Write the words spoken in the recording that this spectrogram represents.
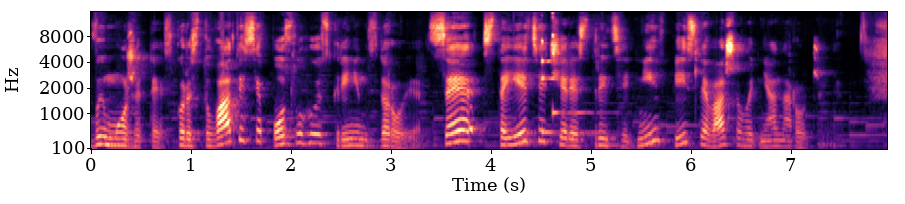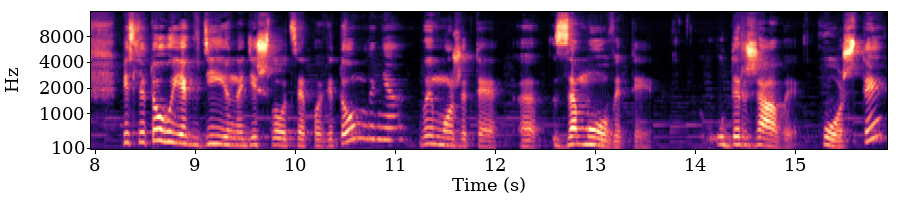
ви можете скористуватися послугою скринінг здоров'я. Це стається через 30 днів після вашого дня народження. Після того, як в дію надійшло це повідомлення, ви можете е, замовити у держави кошти,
